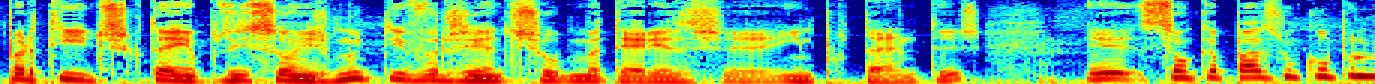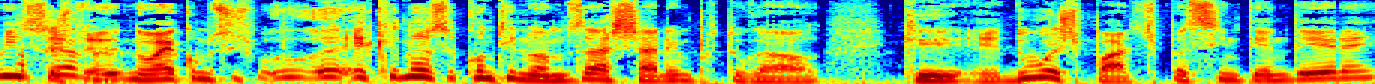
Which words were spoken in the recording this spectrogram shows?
partidos que têm posições muito divergentes sobre matérias uh, importantes uh, são capazes de um compromisso. Oh, não é como se... É que nós continuamos a achar em Portugal que duas partes, para se entenderem,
